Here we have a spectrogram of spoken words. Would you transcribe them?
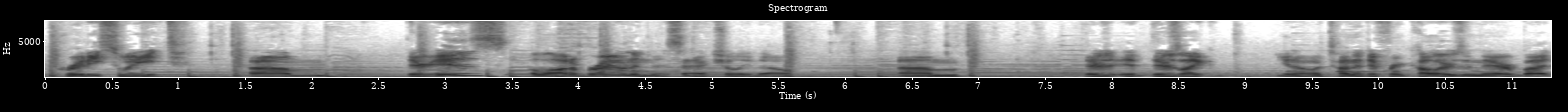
Pretty sweet. Um, there is a lot of brown in this actually though. Um, there's it, there's like, you know, a ton of different colors in there, but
